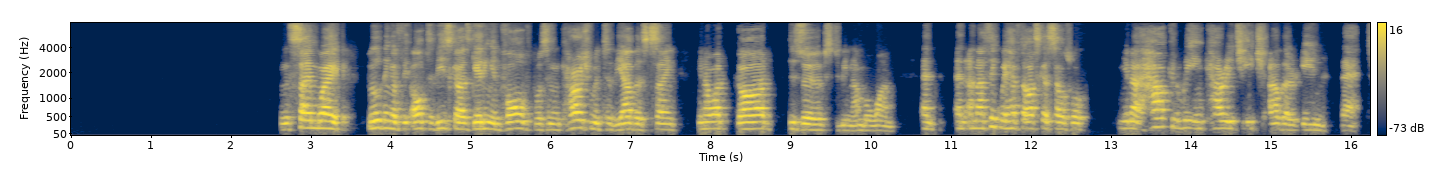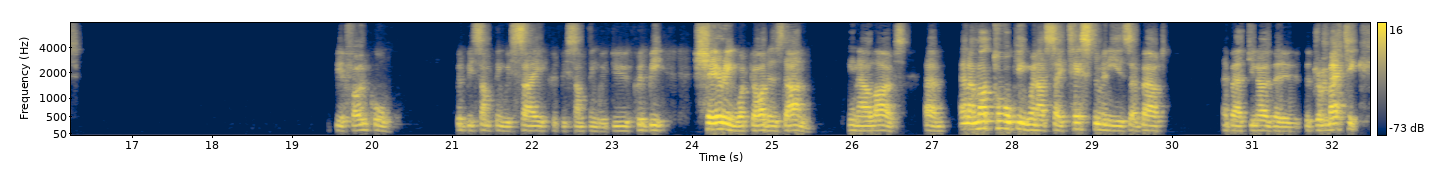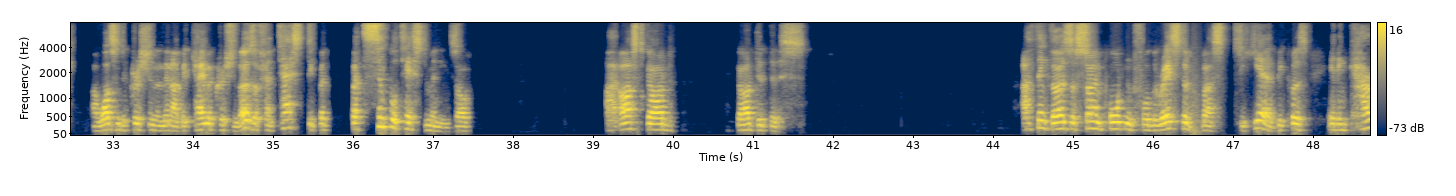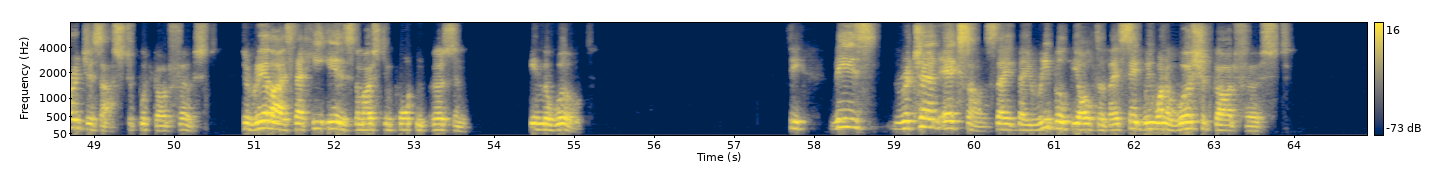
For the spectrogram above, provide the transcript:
In the same way, building of the altar, these guys getting involved was an encouragement to the others, saying, you know what, God deserves to be number one. And, and, and I think we have to ask ourselves, well, you know, how can we encourage each other in that? be a phone call, could be something we say, could be something we do, could be sharing what God has done in our lives. Um, and I'm not talking when I say testimony is about about you know the the dramatic. I wasn't a Christian and then I became a Christian. Those are fantastic, but but simple testimonies of I asked God, God did this. I think those are so important for the rest of us to hear because it encourages us to put God first, to realize that He is the most important person in the world. See, these, returned exiles, they, they rebuilt the altar. They said, We want to worship God first.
